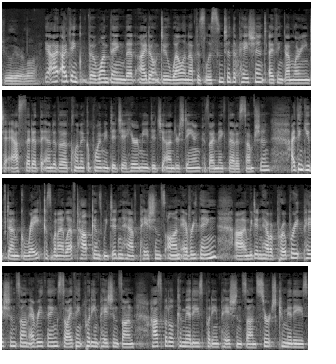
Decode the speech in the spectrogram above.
Julia or Laura? Yeah, I, I, think the one thing that I don't do well enough is listen to the patient. I think I'm learning to ask that at the end of a clinic appointment. Did you hear me? Did you understand? Because I make that assumption. I think you've done great because when I left Hopkins, we didn't have patients on everything, uh, and we didn't have appropriate patients on everything. So I think putting patients on hospital committees, putting patients on search committees,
